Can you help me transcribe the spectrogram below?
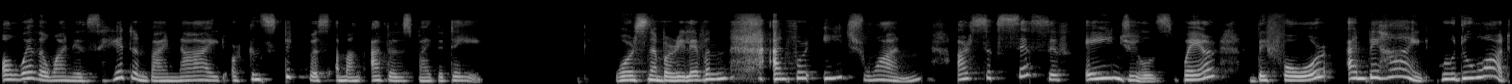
or whether one is hidden by night or conspicuous among others by the day verse number 11 and for each one are successive angels where before and behind who do what?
